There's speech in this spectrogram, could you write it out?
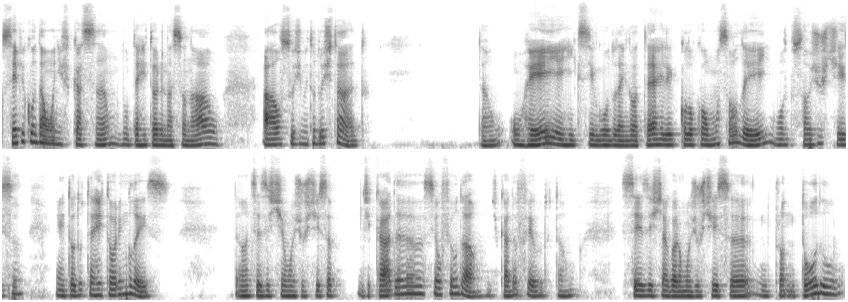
sempre quando há unificação um território nacional, há o surgimento do Estado. Então, o rei Henrique II da Inglaterra, ele colocou uma só lei, uma só justiça em todo o território inglês. Então, antes existia uma justiça de cada senhor feudal, de cada feudo. Então, se existe agora uma justiça em todo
